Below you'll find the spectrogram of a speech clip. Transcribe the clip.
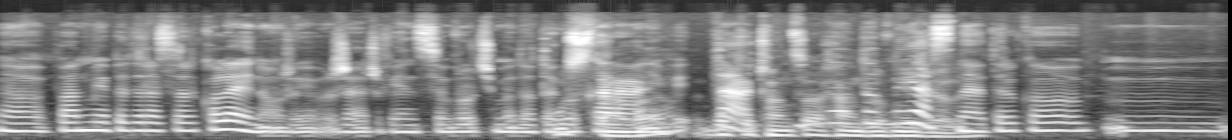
No, Pan mnie pyta teraz o kolejną rze- rzecz, więc wróćmy do tego Ustawa karania. dotycząca no, handlu to w niedzielę. Jasne, tylko mm,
